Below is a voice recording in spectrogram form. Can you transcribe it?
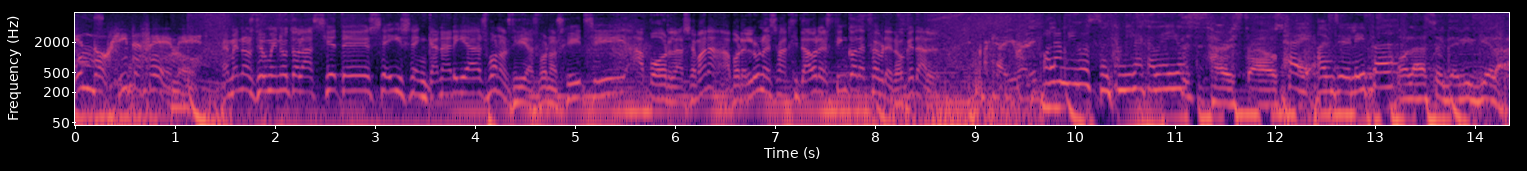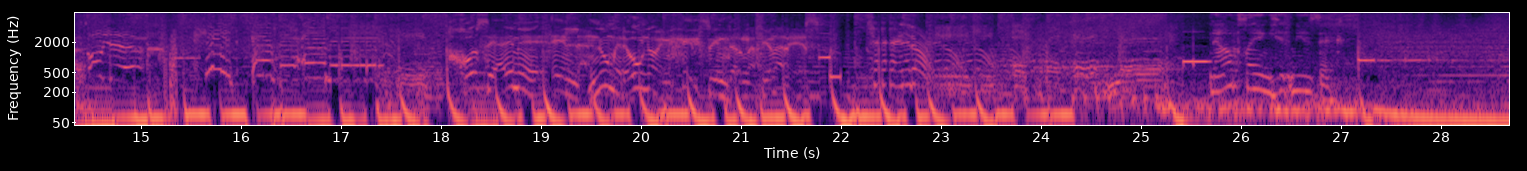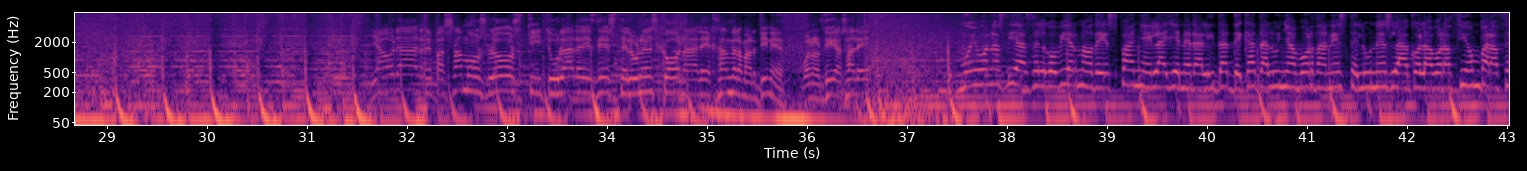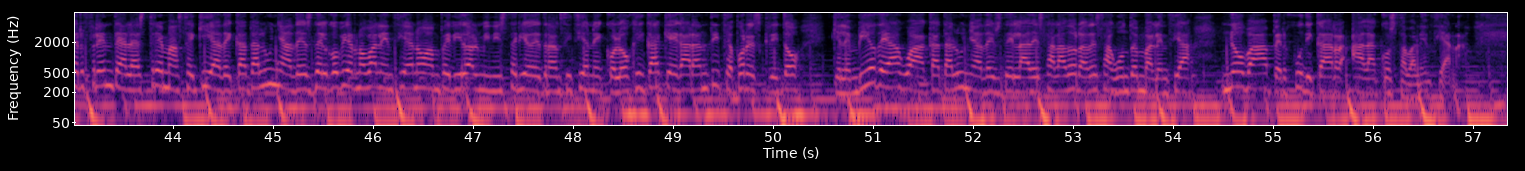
siendo Hit FM. En menos de un minuto, las 7, 6 en Canarias. Buenos días, buenos hits y a por la semana, a por el lunes, agitadores 5 de febrero. ¿Qué tal? Hola, amigos, soy Camila Cabello. This is Harry Styles. Hey, I'm Dua Lipa. Hola, soy David Guetta. ¡Oh, yeah! Hit FM. José A.M. en la número uno en hits internacionales. Turn it on. Now playing hit music. Repasamos los titulares de este lunes con Alejandra Martínez. Buenos días, Ale. Muy buenos días. El Gobierno de España y la Generalitat de Cataluña abordan este lunes la colaboración para hacer frente a la extrema sequía de Cataluña. Desde el Gobierno valenciano han pedido al Ministerio de Transición Ecológica que garantice por escrito que el envío de agua a Cataluña desde la desaladora de Sagunto en Valencia no va a perjudicar a la costa valenciana.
